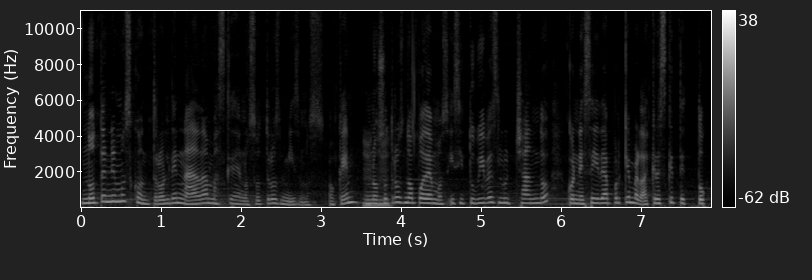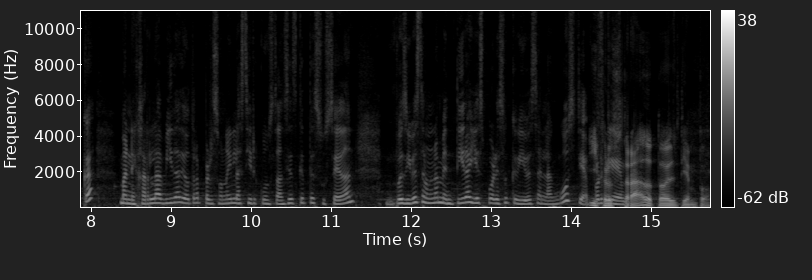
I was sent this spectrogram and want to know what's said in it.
no tenemos control de nada más que de nosotros mismos, ¿ok? Nosotros no podemos. Y si tú vives luchando con esa idea porque en verdad crees que te toca manejar la vida de otra persona y las circunstancias que te sucedan, pues vives en una mentira y es por eso que vives en la angustia. Y porque... frustrado todo el tiempo.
